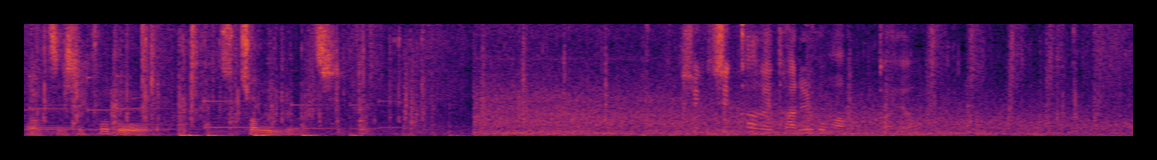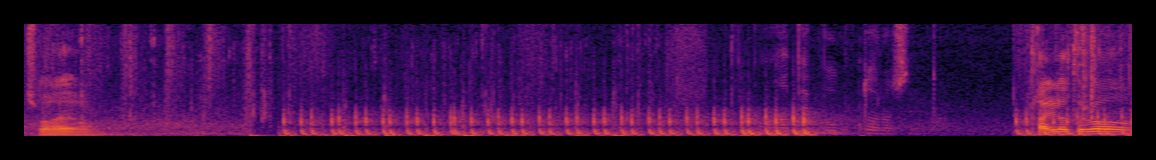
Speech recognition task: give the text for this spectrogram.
맞지, 시포도 수첩이긴 하지. 씩씩하게 다리고 가볼까요? 좋아요. 어, 앞에 목 떨어진다. 달려들어.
